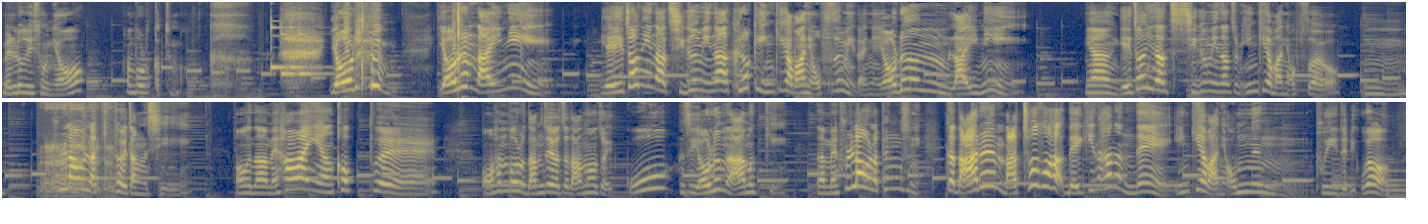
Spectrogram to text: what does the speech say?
멜로디 소녀 한버릇 같은 거. 크. 여름 여름 라인이 예전이나 지금이나 그렇게 인기가 많이 없습니다. 그냥 여름 라인이 그냥 예전이나 지금이나 좀 인기가 많이 없어요. 음. 훌라훌라 깃털 장식. 어, 그 다음에 하와이안 커플. 어, 한버로 남자 여자 나눠져 있고. 그래서 여름은 암흑기. 그 다음에 훌라훌라 펭순이. 그러니까 나름 맞춰서 하- 내긴 하는데 인기가 많이 없는 부위들이고요.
